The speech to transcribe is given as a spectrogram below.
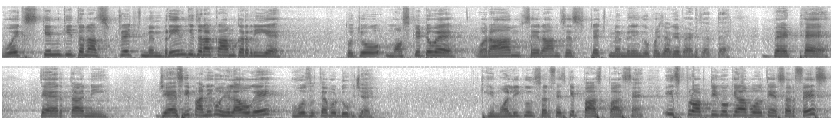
वो एक स्किन की तरह स्ट्रेच मेम्ब्रेन की तरह काम कर रही है। तो जो मॉस्किटो है, वो आराम से आराम से स्ट्रेच मेम्ब्रेन के ऊपर जाके बैठ जाता है। बैठा है, तैरता नहीं। जैसे ही पानी को हिलाओगे, हो सकता है वो डूब जाए। क्योंकि मॉलिक्यूल सरफेस के पास पास हैं। इस प्रॉपर्टी को क्या बोलते हैं? सरफेस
